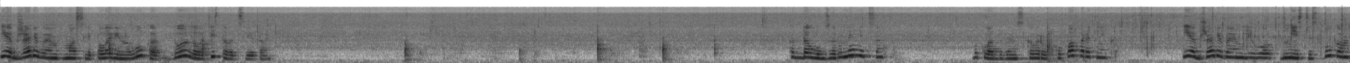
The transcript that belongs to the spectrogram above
и обжариваем в масле половину лука до золотистого цвета. Когда лук зарумянится, Выкладываем в сковородку папоротник и обжариваем его вместе с луком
